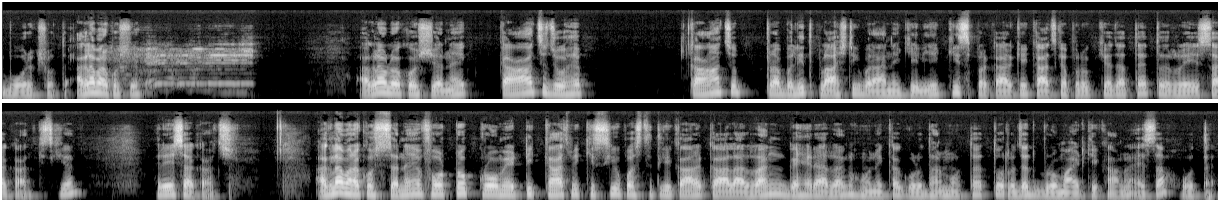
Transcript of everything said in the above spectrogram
बोरिक्स होता है। अगला हमारा क्वेश्चन अगला लोग क्वेश्चन है, कांच जो है, कांच प्रबलित प्लास्टिक बनाने के लिए किस प्रकार के कांच का प्रयोग किया जाता है? तो रेशा कांच। किसकी रेशा कांच। अगला हमारा क्वेश्चन है फोटोक्रोमेटिक कांच में किसी उपस्थिति के कारण काला रंग, गहरा रंग होने का गुणधर्म होता है तो रजत ब्रोमाइड के कारण ऐसा होता है।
